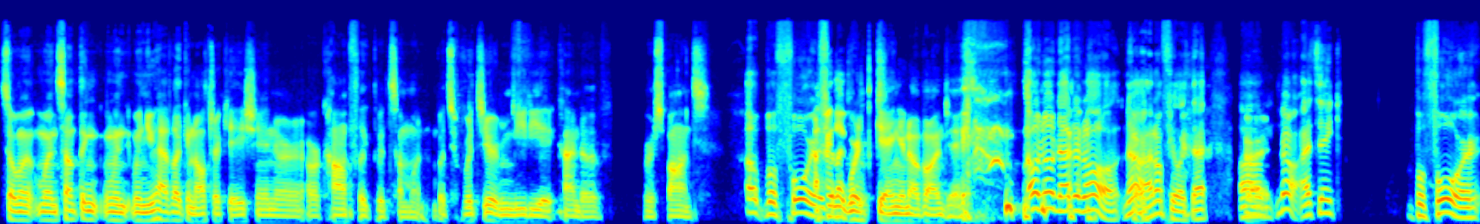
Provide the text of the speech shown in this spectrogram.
So when, when something when when you have like an altercation or or conflict with someone, what's what's your immediate kind of response? Oh, before I feel like we're ganging up on Jay. oh no, not at all. No, I don't feel like that. Um, right. No, I think before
